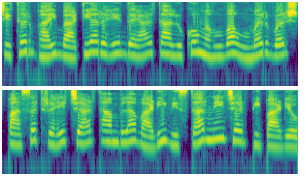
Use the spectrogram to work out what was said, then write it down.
ચિતરભાઈ બાટિયા રહે દયાળ તાલુકો મહુવા ઉંમર વર્ષ પાસઠ રહે ચાર થાંભલાવાડી વિસ્તારને ઝડપી પાડ્યો.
